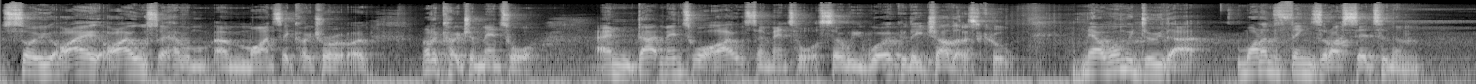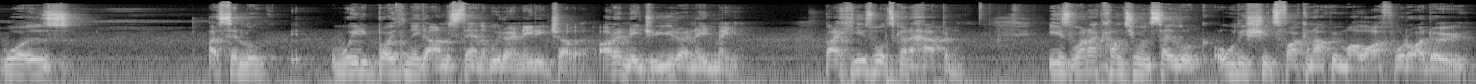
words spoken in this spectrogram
so I, I also have a, a mindset coach or a, not a coach, a mentor, and that mentor I also mentor. So we work with each other. That's cool. Now, when we do that, one of the things that I said to them was, I said, look, we both need to understand that we don't need each other. I don't need you, you don't need me. But here's what's going to happen is when I come to you and say, look, all this shit's fucking up in my life, what do I do?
